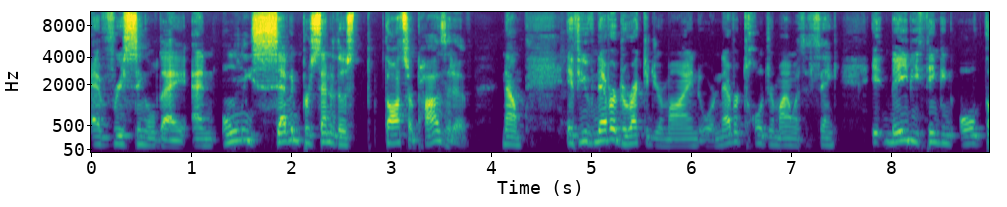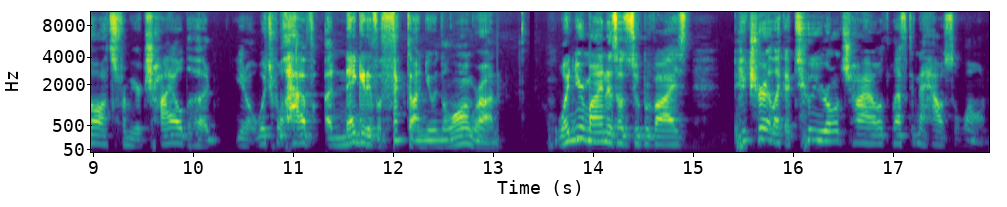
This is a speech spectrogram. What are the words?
every single day, and only 7% of those thoughts are positive. Now, if you've never directed your mind or never told your mind what to think, it may be thinking old thoughts from your childhood, you know, which will have a negative effect on you in the long run. When your mind is unsupervised, Picture it like a two year old child left in the house alone.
